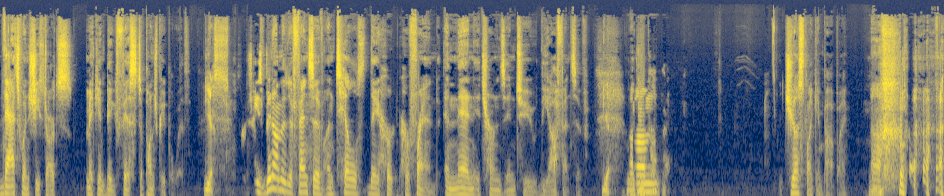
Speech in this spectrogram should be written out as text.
that's when she starts making big fists to punch people with. Yes, She's been on the defensive until they hurt her friend, and then it turns into the offensive, yeah. Like Um, just like in Popeye. Uh,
